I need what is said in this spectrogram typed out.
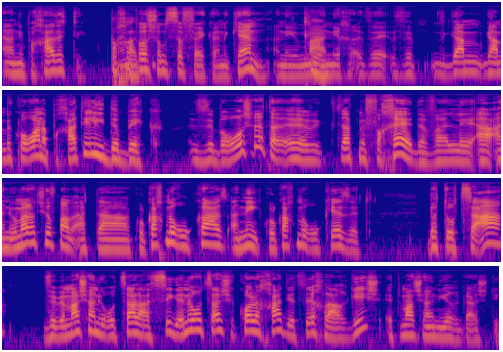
אני פחדתי. פחדת. אין פה שום ספק, אני כן. אני, כן. מה, אני, זה, זה, גם, גם בקורונה, פחדתי להידבק. זה ברור שאתה אה, קצת מפחד, אבל אה, אני אומרת שוב פעם, אתה כל כך מרוכז, אני כל כך מרוכזת בתוצאה ובמה שאני רוצה להשיג. אני רוצה שכל אחד יצליח להרגיש את מה שאני הרגשתי.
